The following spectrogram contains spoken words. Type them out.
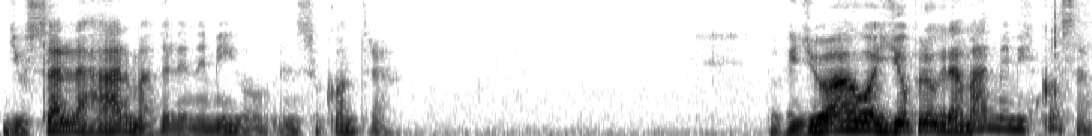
Y usar las armas del enemigo en su contra. Lo que yo hago es yo programarme mis cosas.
